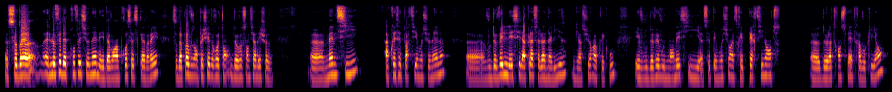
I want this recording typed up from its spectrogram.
Le fait d'être professionnel et d'avoir un process cadré, ça ne doit pas vous empêcher de, de ressentir des choses. Euh, même si après cette partie émotionnelle, euh, vous devez laisser la place à l'analyse, bien sûr, après coup, et vous devez vous demander si euh, cette émotion elle serait pertinente euh, de la transmettre à vos clients.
